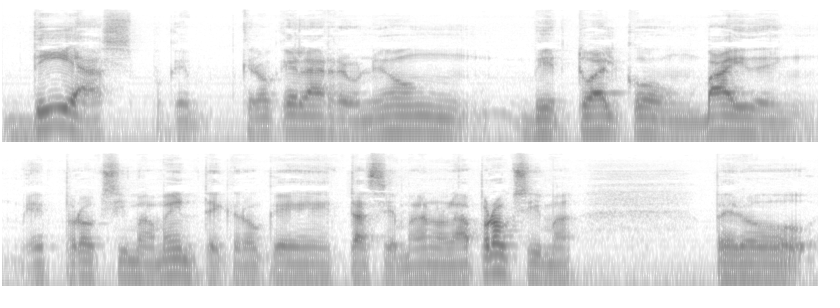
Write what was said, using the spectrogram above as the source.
días, porque creo que la reunión virtual con Biden es próximamente, creo que esta semana o la próxima, pero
